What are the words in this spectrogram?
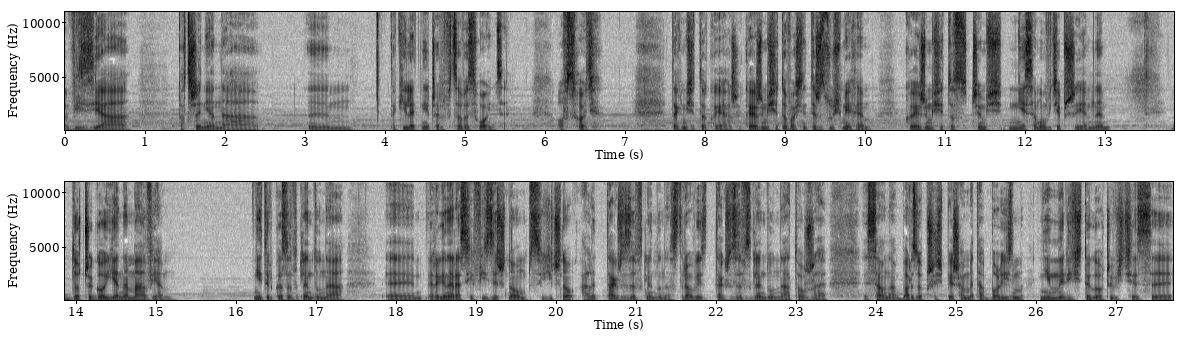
wizja patrzenia na ym, takie letnie czerwcowe słońce o wschodzie. Tak mi się to kojarzy. Kojarzy mi się to właśnie też z uśmiechem. Kojarzy mi się to z czymś niesamowicie przyjemnym, do czego ja namawiam. Nie tylko ze względu na regenerację fizyczną, psychiczną, ale także ze względu na zdrowie, także ze względu na to, że sauna bardzo przyspiesza metabolizm. Nie mylić tego oczywiście z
